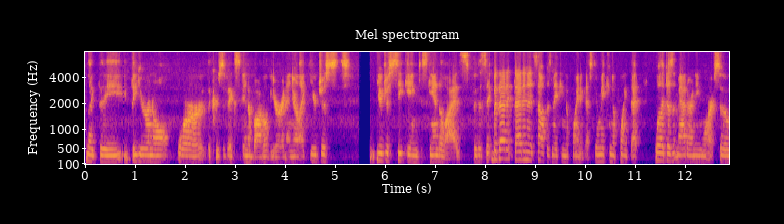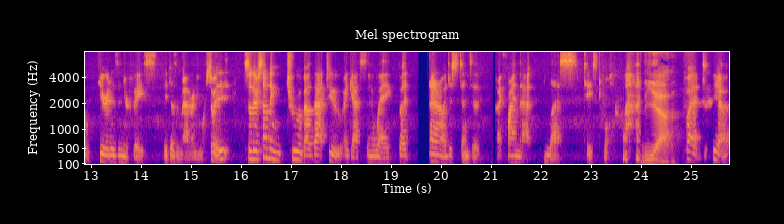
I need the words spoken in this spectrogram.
like the the urinal or the crucifix in a bottle of urine, and you're like you're just you're just seeking to scandalize for the sake. But that that in itself is making a point. I guess they're making a point that well, it doesn't matter anymore. So here it is in your face. It doesn't matter anymore. So it, so there's something true about that too, I guess, in a way. But I don't know. I just tend to, I find that less tasteful. yeah. But yeah.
